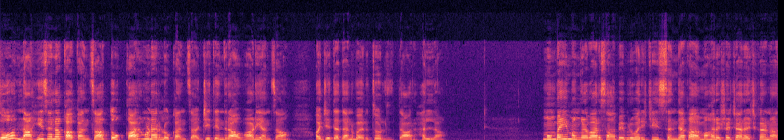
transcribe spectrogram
जो नाही झाला काकांचा तो काय होणार लोकांचा? जितेंद्र आव्हाड यांचा अजितदादांवर जोरदार हल्ला. मुंबई मंगळवार सहा फेब्रुवारीची संध्याकाळ महाराष्ट्राच्या राजकारणात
